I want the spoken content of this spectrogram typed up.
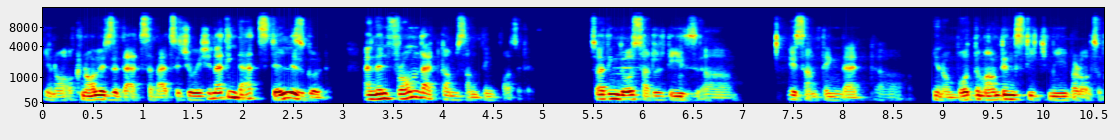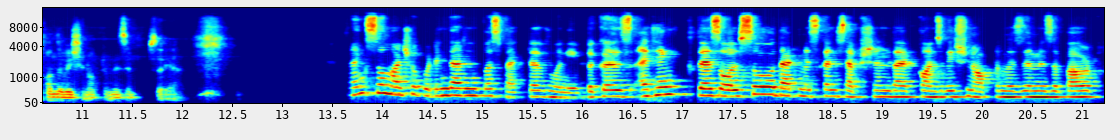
you know, acknowledge that that's a bad situation, I think that still is good and then from that comes something positive so i think those subtleties uh, is something that uh, you know both the mountains teach me but also conservation optimism so yeah Thanks so much for putting that in perspective, Munib, because I think there's also that misconception that conservation optimism is about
